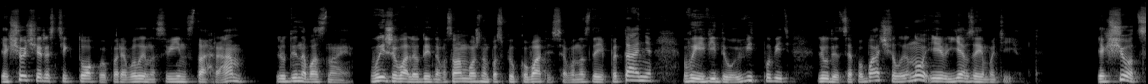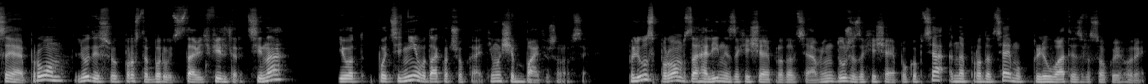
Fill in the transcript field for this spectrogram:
Якщо через TikTok ви перевели на свій інстаграм, людина вас знає. Ви жива людина, з вами можна поспілкуватися, вона задає питання, ви відео відповідь, люди це побачили, ну і є взаємодія. Якщо це пром, люди просто беруть, ставлять фільтр ціна, і от по ціні отак от шукають. Йому ще байдуже на все. Плюс пром взагалі не захищає продавця. Він дуже захищає покупця, а на продавця йому плювати з високої гори.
